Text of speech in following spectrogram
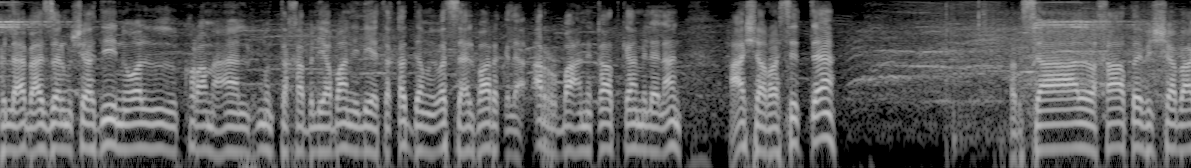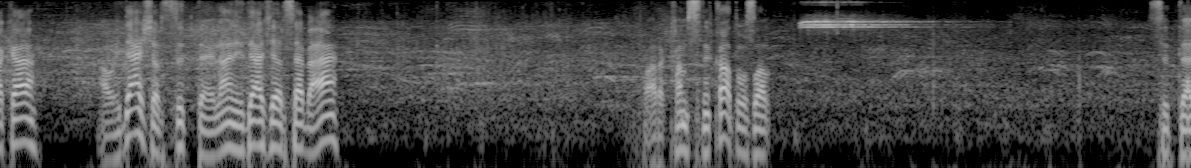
في اللعب أعزائي المشاهدين والكرة مع المنتخب الياباني اللي يتقدم ويوسع الفارق إلى أربع نقاط كاملة الآن 10 6 أرسال خاطئ في الشبكة أو 11 6 الآن 11 7 فارق خمس نقاط وصل. ستة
